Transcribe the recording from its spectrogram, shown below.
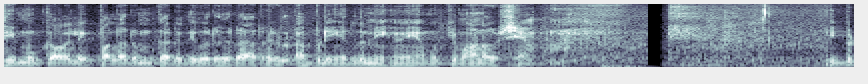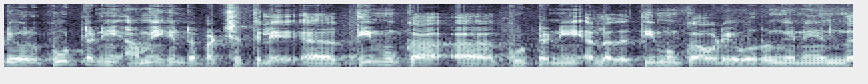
திமுகவிலே பலரும் கருதி வருகிறார்கள். அப்படிங்கிறது மிக மிக முக்கியமான விஷயம். இப்படி ஒரு கூட்டணி அமைகின்ற பட்சத்திலே திமுக கூட்டணி அல்லது திமுகவுடைய ஒருங்கிணைந்த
